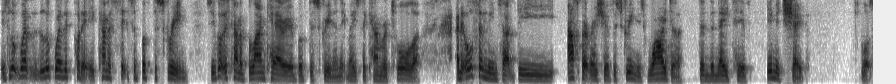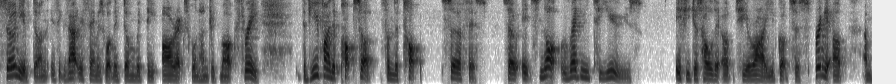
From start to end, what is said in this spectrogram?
is look where look where they put it. It kind of sits above the screen. So you've got this kind of blank area above the screen and it makes the camera taller. And it also means that the aspect ratio of the screen is wider than the native image shape. What Sony have done is exactly the same as what they've done with the RX100 Mark III the viewfinder pops up from the top surface. So it's not ready to use if you just hold it up to your eye. You've got to spring it up and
